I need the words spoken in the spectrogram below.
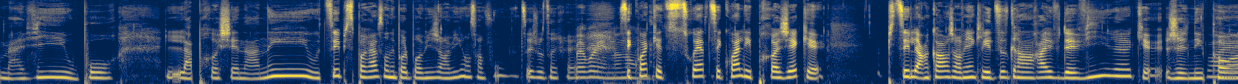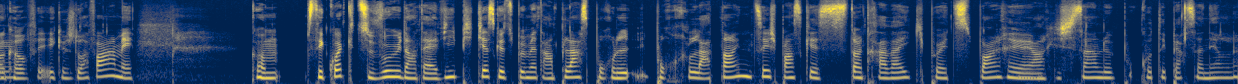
ma vie ou pour la prochaine année? Ou, tu sais, puis c'est pas grave si on n'est pas le 1er janvier, on s'en fout. Tu sais, je veux dire. euh, Ben oui, c'est quoi que tu souhaites? C'est quoi les projets que. Puis, tu sais, encore, je reviens avec les 10 grands rêves de vie là, que je n'ai pas encore fait et que je dois faire, mais comme c'est quoi que tu veux dans ta vie, puis qu'est-ce que tu peux mettre en place pour, pour l'atteindre? Tu sais, je pense que c'est un travail qui peut être super euh, Mm. enrichissant là, pour côté personnel. là.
